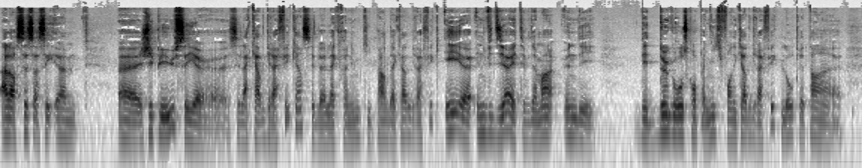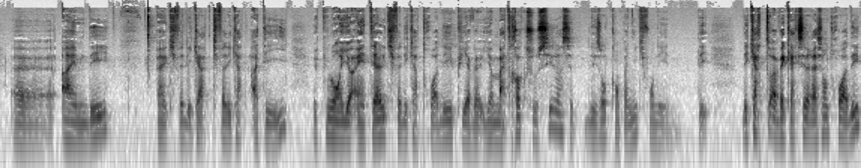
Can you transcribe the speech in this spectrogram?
Alors, c'est ça. C'est, euh, euh, GPU, euh, c'est, la carte graphique. Hein, c'est l'acronyme qui parle de la carte graphique. Et NVIDIA est évidemment une des, des deux grosses compagnies qui font des cartes graphiques. L'autre étant AMD, qui, fait des cartes, qui fait des cartes ATI. Et puis, bon, il y a Intel qui fait des cartes 3D. Et puis, il y, a Matrox aussi. C'est les autres compagnies qui font des, des des cartes avec accélération 3D.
